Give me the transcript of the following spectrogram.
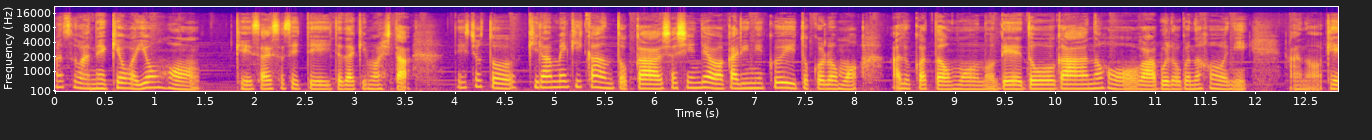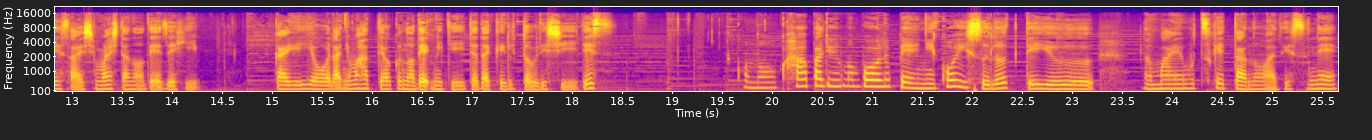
まずはね今日は4本掲載させていただきました。でちょっときらめき感とか写真では分かりにくいところもあるかと思うので動画の方はブログの方にあの掲載しましたので是非概要欄にも貼っておくので見ていただけると嬉しいです。このハーバリウムボールペンに恋するっていう名前を付けたのはですね、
